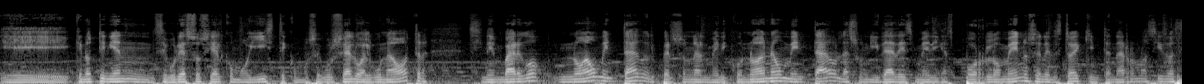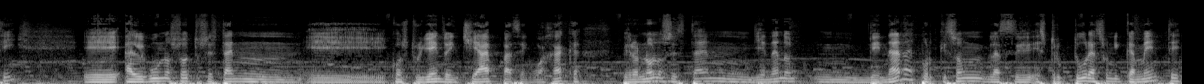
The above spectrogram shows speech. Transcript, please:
eh, que no tenían seguridad social como ISTE, como Seguro Social o alguna otra. Sin embargo, no ha aumentado el personal médico, no han aumentado las unidades médicas, por lo menos en el estado de Quintana Roo no ha sido así. Eh, algunos otros están eh, construyendo en Chiapas, en Oaxaca, pero no los están llenando mm, de nada porque son las estructuras únicamente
